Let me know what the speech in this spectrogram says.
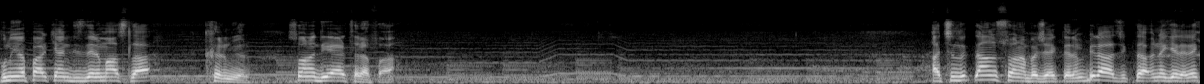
Bunu yaparken dizlerimi asla kırmıyorum. Sonra diğer tarafa. Açıldıktan sonra bacaklarım birazcık daha öne gelerek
